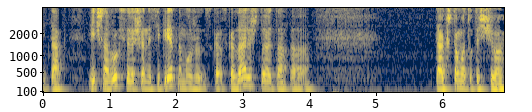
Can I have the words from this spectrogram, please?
Итак, лично в руки совершенно секретно, мы уже сказали, что это... Э, так, что мы тут еще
